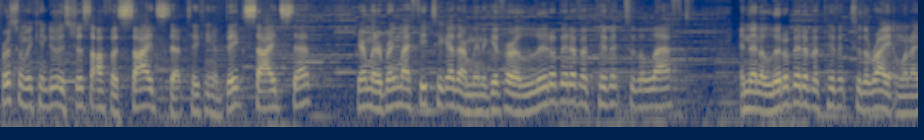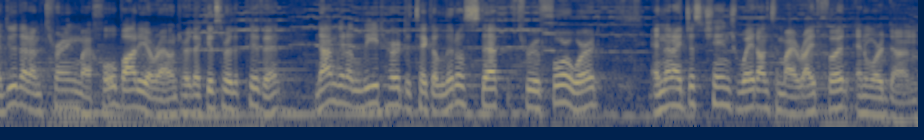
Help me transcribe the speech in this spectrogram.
First one we can do is just off a side step, taking a big side step. Here I'm going to bring my feet together. I'm going to give her a little bit of a pivot to the left and then a little bit of a pivot to the right. And when I do that, I'm turning my whole body around her. That gives her the pivot. Now I'm going to lead her to take a little step through forward, and then I just change weight onto my right foot, and we're done.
